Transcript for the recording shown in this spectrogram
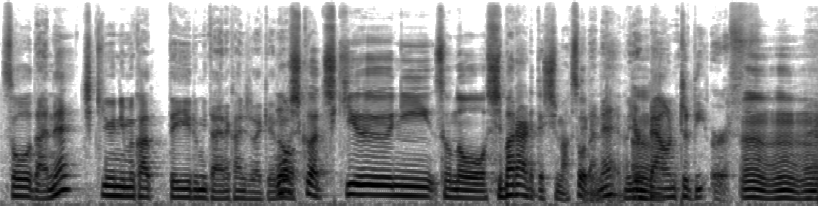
そうだね。地球に向かっているみたいな感じだけど。もしくは地球にその縛られてしまってそうだね。な You're bound to the earth. うんうんうんうんう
